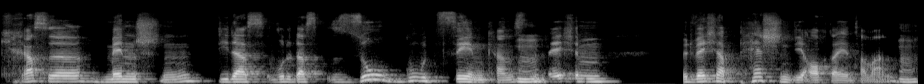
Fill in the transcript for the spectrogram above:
krasse Menschen, die das, wo du das so gut sehen kannst, mhm. mit welchem, mit welcher Passion die auch dahinter waren. Mhm.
